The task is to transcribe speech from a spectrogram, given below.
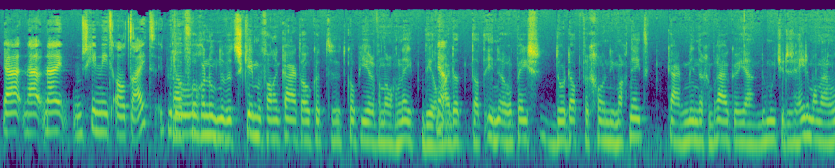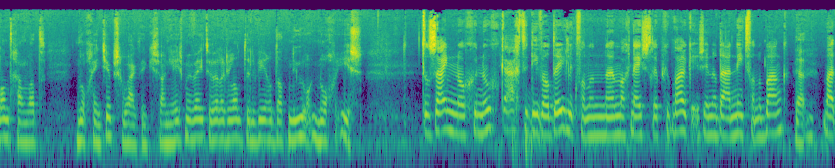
Ja, nou, nee, misschien niet altijd. Ik bedoel... Nou, vroeger noemden we het skimmen van een kaart ook het, het kopiëren van de magneetdeel. Maar dat, dat in Europees, doordat we gewoon die magneetkaart minder gebruiken... Ja, dan moet je dus helemaal naar een land gaan wat nog geen chips gebruikt. Ik zou niet eens meer weten welk land in de wereld dat nu nog is. Er zijn nog genoeg kaarten die wel degelijk van een uh, magneetstrip gebruiken. Is inderdaad niet van de bank. Ja. Maar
